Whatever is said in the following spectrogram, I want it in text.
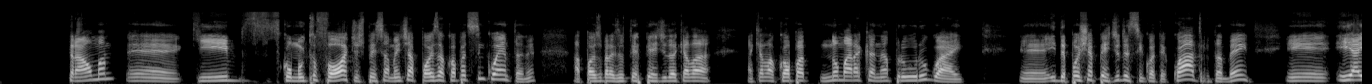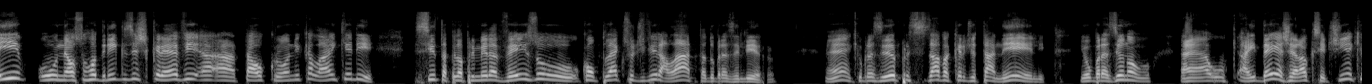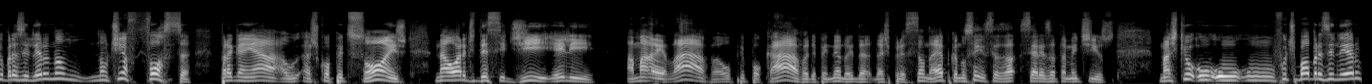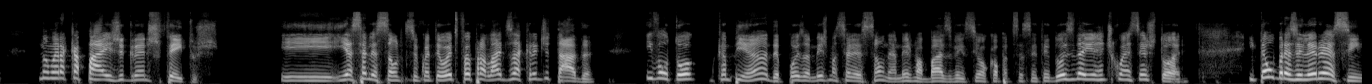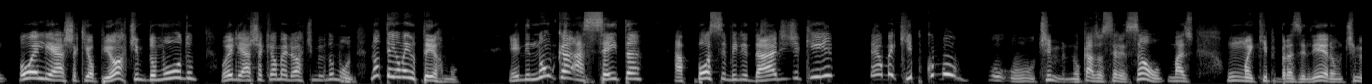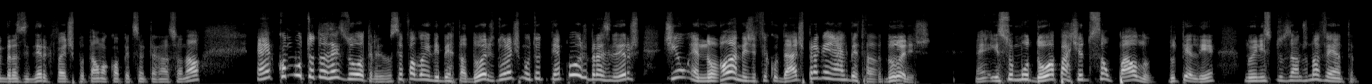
Trauma é, que ficou muito forte, especialmente após a Copa de 50, né? Após o Brasil ter perdido aquela, aquela Copa no Maracanã para o Uruguai. É, e depois tinha perdido em 54 também. E, e aí o Nelson Rodrigues escreve a, a, tal crônica lá em que ele cita pela primeira vez o complexo de vira-lata do brasileiro né, que o brasileiro precisava acreditar nele, e o Brasil não. A, é, a ideia geral que se tinha é que o brasileiro não, não tinha força para ganhar as competições, na hora de decidir, ele amarelava ou pipocava, dependendo da, da, expressão na época, não sei se, se, era exatamente isso, mas que o, o, o, futebol brasileiro não era capaz de grandes feitos. E, e a seleção de 58 foi para lá desacreditada. E voltou campeã, depois a mesma seleção, né, a mesma base venceu a Copa de 62, e daí a gente conhece a história. Então o brasileiro é assim: ou ele acha que é o pior time do mundo, ou ele acha que é o melhor time do mundo. Não tem o um meio termo. Ele nunca aceita a possibilidade de que é uma equipe como o, o, time, no caso a seleção, mas uma equipe brasileira, um time brasileiro que vai disputar uma competição internacional, é como todas as outras. Você falou em Libertadores, durante muito tempo os brasileiros tinham enormes dificuldades para ganhar Libertadores. Né? Isso mudou a partir do São Paulo, do Tele, no início dos anos 90.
